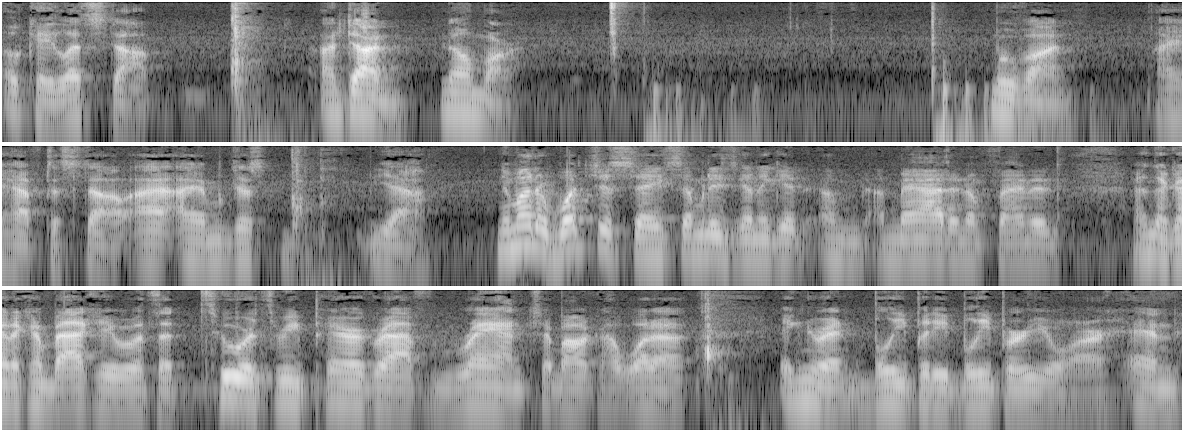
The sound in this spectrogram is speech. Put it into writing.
Okay, let's stop. I'm done. No more. Move on. I have to stop. I, I am just, yeah. No matter what you say, somebody's going to get um, mad and offended, and they're going to come back here with a two or three paragraph rant about how, what a ignorant bleepity bleeper you are. And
